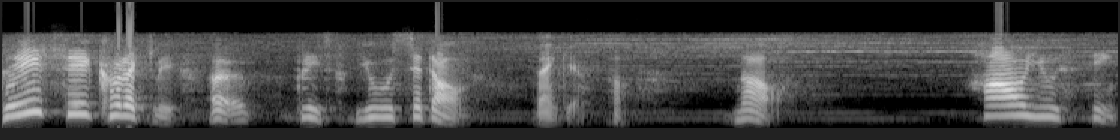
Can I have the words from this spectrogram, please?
they say correctly. Uh, please, you sit down. Thank you. Now, how you think?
